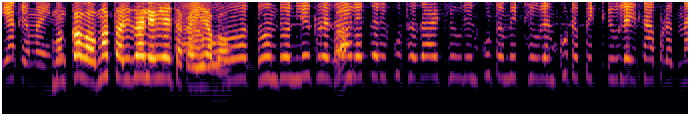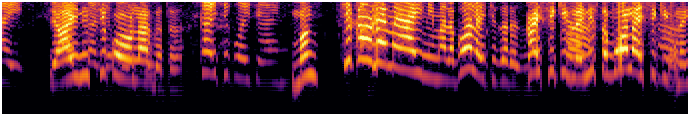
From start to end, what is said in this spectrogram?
या काय महिन्यात. मग कवा? म्हातारी झाल्यावर यायचा काय या भाऊ? अहो, दोन दोन लेकर झाले तरी कुठं डाळ ठेवली आणि कुठं मीठ ठेवलं आणि कुठं पीठ ठेवलंय सापडत नाही. हे आईने शिकवावं लागत. काय शिकवायचे आईने? मग? शिकवलंय माझ्या आईने मला बोलायची गरज काय नाही. शिकवलंय? नुसतं बोलाय शिकवलंय.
